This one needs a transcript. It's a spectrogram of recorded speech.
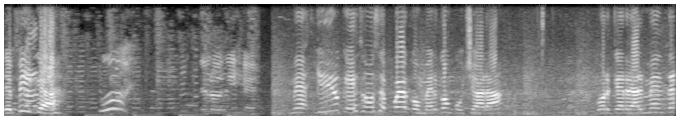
¿Te pica? te lo dije. Mira, yo digo que esto no se puede comer con cuchara. Porque realmente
